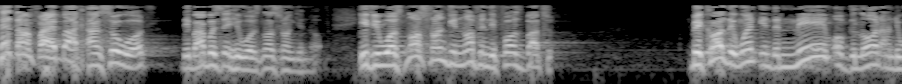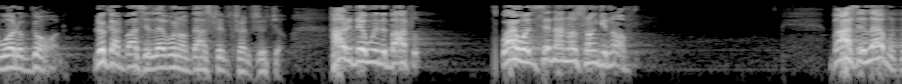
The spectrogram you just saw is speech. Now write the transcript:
Satan fight back, and so what? The Bible says he was not strong enough. If he was not strong enough in the first battle, because they went in the name of the Lord and the word of God. Look at verse 11 of that scripture. How did they win the battle? Why was Satan not strong enough? Verse 11.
